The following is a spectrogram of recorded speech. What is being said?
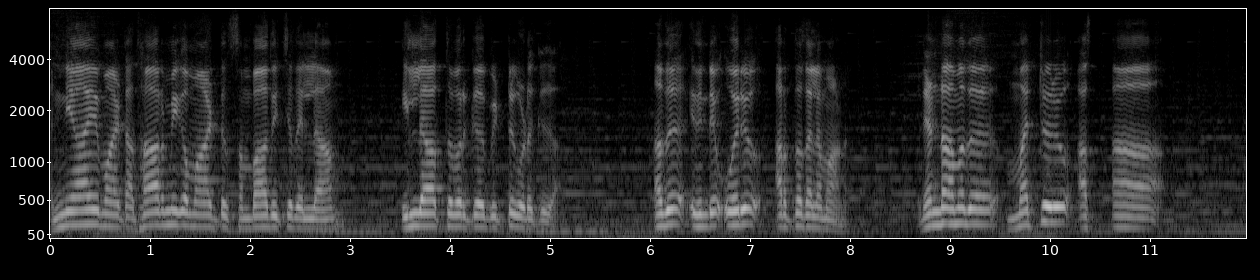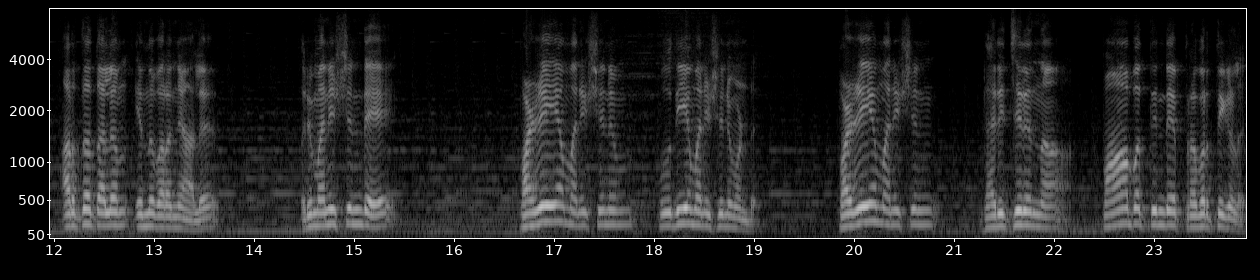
അന്യായമായിട്ട് അധാർമികമായിട്ട് സമ്പാദിച്ചതെല്ലാം ഇല്ലാത്തവർക്ക് വിട്ടുകൊടുക്കുക. അത് ഇതിന്റെ ഒരു അർത്ഥതലമാണ്. രണ്ടാമത് മറ്റൊരു അർത്ഥതലം എന്ന് പറഞ്ഞാൽ ഒരു മനുഷ്യന്റെ പഴയ മനുഷ്യനും പുതിയ മനുഷ്യനുമുണ്ട്. പഴയ മനുഷ്യൻ ധരിച്ചിരുന്ന പാപത്തിന്റെ പ്രവൃത്തികൾ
